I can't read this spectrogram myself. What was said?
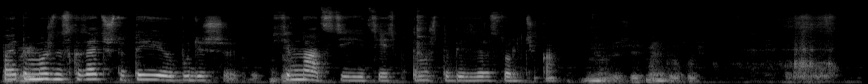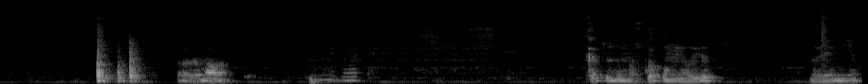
Поэтому Добрый. можно сказать, что ты будешь 17 яиц есть, потому что без рассольчика. Ну здесь есть маленький рассольчик. Правда, мало. Вот. Сколько у меня уйдет времени?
